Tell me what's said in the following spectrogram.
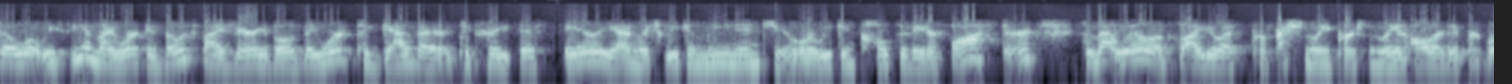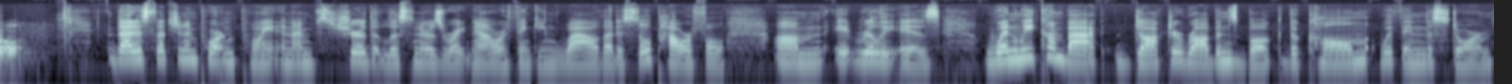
So what we see in my work is those five variables, they work together to create this area in which we can lean into or we can cultivate or foster. So that will apply to us professionally, personally, in all our different roles. That is such an important point, and I'm sure that listeners right now are thinking, wow, that is so powerful. Um, it really is. When we come back, Dr. Robyne's book, The Calm Within the Storm.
